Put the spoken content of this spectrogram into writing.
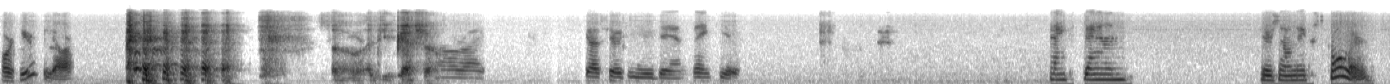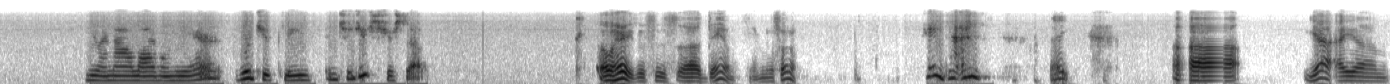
Or here we are. so a deep gasho. All right. Gasho to show it to you, Dan. Thank you. Thanks, Dan. Here's our next caller. You are now live on the air. Would you please introduce yourself? Oh, hey, this is uh, Dan in Minnesota. Hey, Dan. Hey. Uh, yeah, I um,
